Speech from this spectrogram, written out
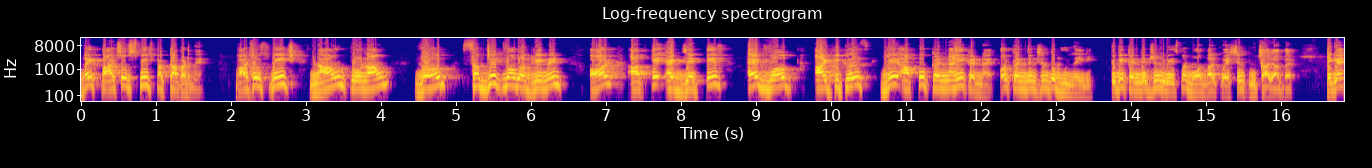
भाई, पार्ट्स ऑफ़ स्पीच पक्का पढ़ने parts of speech noun pronoun verb subject verb agreement और आपके एडजेक्टिव एडवर्ब आर्टिकल्स ये आपको करना ही करना है। और कंजंक्शन तो भूलना ही नहीं, क्योंकि कंजंक्शन के बेस पर बहुत बार क्वेश्चन पूछा जाता है। ठीक है?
